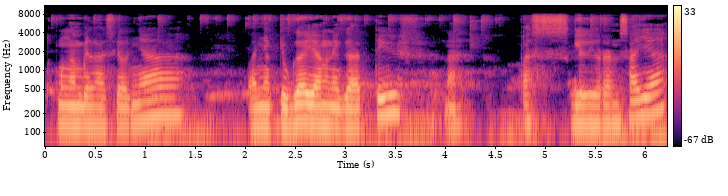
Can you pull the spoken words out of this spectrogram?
untuk mengambil hasilnya. Banyak juga yang negatif. Nah pas giliran saya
